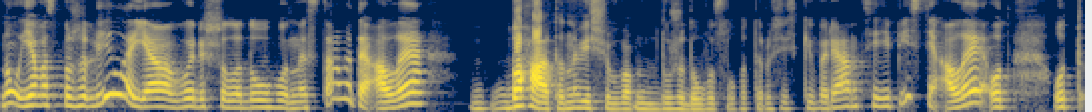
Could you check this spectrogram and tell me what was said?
Ну, я вас пожаліла, я вирішила довго не ставити, але багато. Навіщо вам дуже довго слухати російський варіант цієї пісні? Але от, от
